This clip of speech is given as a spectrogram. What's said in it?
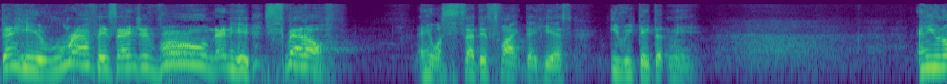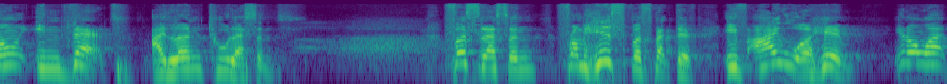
Then he revved his engine, boom, then he sped off. And he was satisfied that he has irritated me. And you know, in that, I learned two lessons. First lesson, from his perspective, if I were him, you know what?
